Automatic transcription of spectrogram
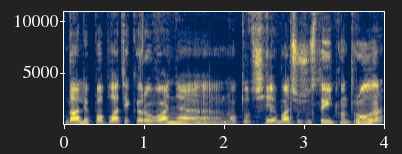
Далі, по платі керування, ну тут ще я бачу, що стоїть контролер.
